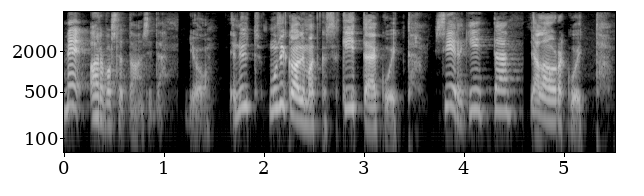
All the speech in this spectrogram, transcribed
me arvostetaan sitä. Joo, ja nyt musikaalimatkassa kiittää ja kuittaa. Siiri kiittää. Ja Laura kuittaa.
